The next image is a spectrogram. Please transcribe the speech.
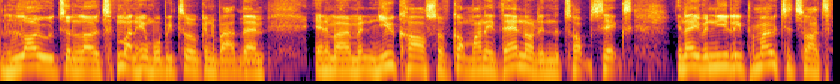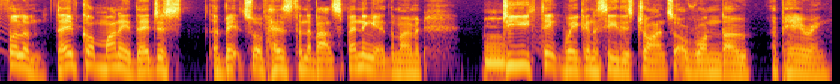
loads and loads of money, and we'll be talking about them in a moment. Newcastle have got money; they're not in the top six. You know, even newly promoted sides, Fulham, they've got money; they're just a bit sort of hesitant about spending it at the moment. Mm. Do you think we're going to see this giant sort of rondo appearing?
